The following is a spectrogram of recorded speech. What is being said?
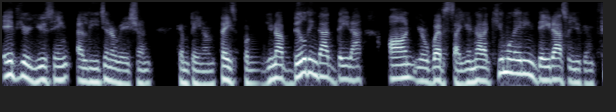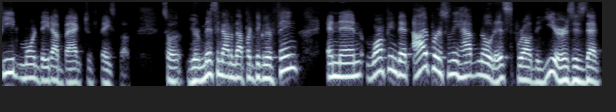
if you're using a lead generation campaign on Facebook. You're not building that data on your website. You're not accumulating data so you can feed more data back to Facebook. So you're missing out on that particular thing. And then one thing that I personally have noticed throughout the years is that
